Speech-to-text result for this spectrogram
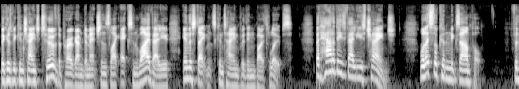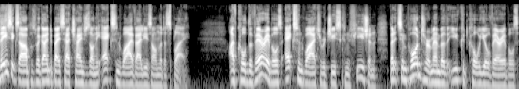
because we can change two of the program dimensions like x and y value in the statements contained within both loops. But how do these values change? Well, let's look at an example. For these examples, we're going to base our changes on the x and y values on the display. I've called the variables x and y to reduce confusion, but it's important to remember that you could call your variables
